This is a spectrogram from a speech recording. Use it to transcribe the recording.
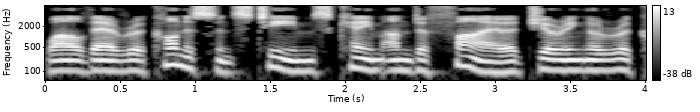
while their reconnaissance teams came under fire during a reconnaissance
